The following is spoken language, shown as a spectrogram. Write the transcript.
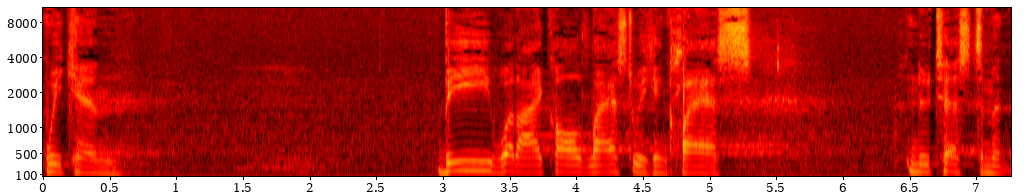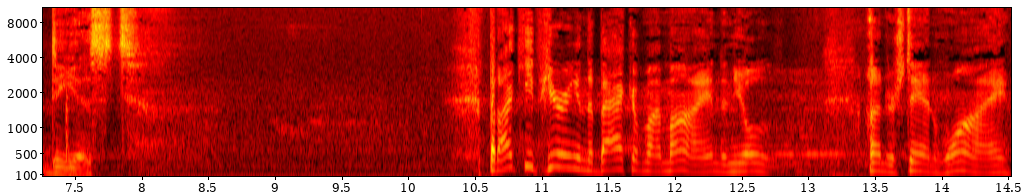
We can be what I called last week in class New Testament deist. But I keep hearing in the back of my mind, and you'll understand why.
